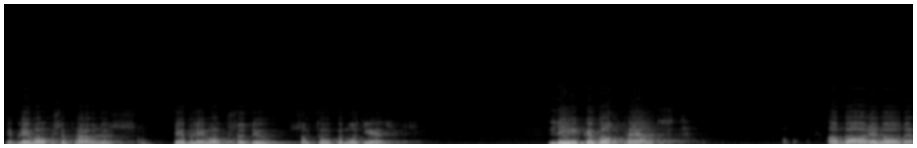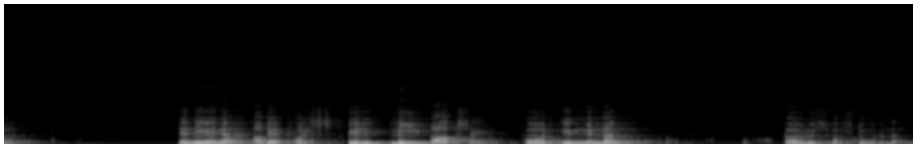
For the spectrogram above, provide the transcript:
Det ble også Paulus, det ble også du som tok imot Jesus. Like godt frelst av bare nåde. Den ene hadde et forspilt liv bak seg, får ingen lønn. Paulus får store lønn.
